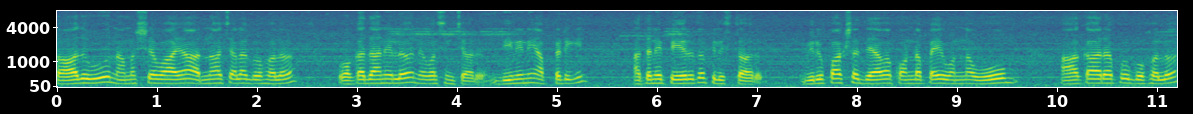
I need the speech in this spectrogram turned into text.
సాధువు నమశివాయ అరుణాచల గుహలో ఒకదానిలో నివసించారు. దీనిని అప్పటికి అతని పేరుతో పిలుస్తారు. విరూపాక్ష దేవ కొండపై ఉన్న ఓం ఆకారపు గుహలో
